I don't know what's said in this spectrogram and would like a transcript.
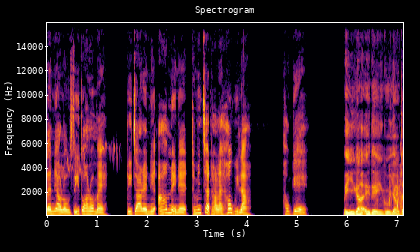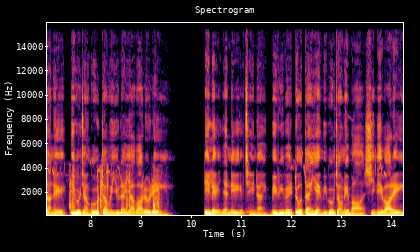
တန်းယောက်လုံးဈေးသွားတော့မယ်ဒီကြတဲ့နင်အားမနေနဲ့ထမင်းချက်ထားလိုက်ဟုတ်ပြီလားဟုတ်ကဲ့။မေကြီးကဧည့်သည်အိမ်ကိုရောက်တာနဲ့မိကိုကြောင့်ကိုတာဝန်ယူလိုက်ရပါတော့တယ်။ နေ့လယ်ညနေအချိန်တိုင်းမေရီပဲဒေါ်တန်းရဲ့မိဖို့ကြောင့်ထဲမှာရှိနေပါတယ်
